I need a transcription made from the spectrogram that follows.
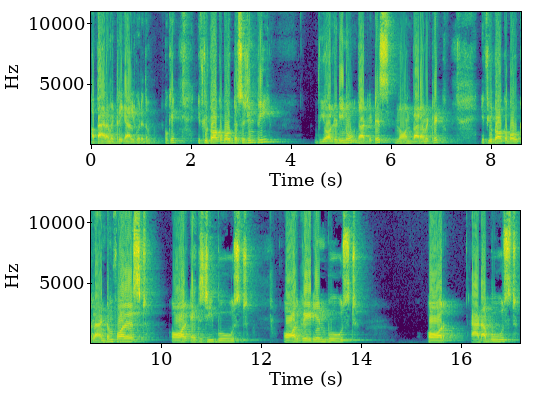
a parametric algorithm. Okay? If you talk about decision tree we already know that it is non-parametric if you talk about random forest or XGBoost or gradient boost or AdaBoost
